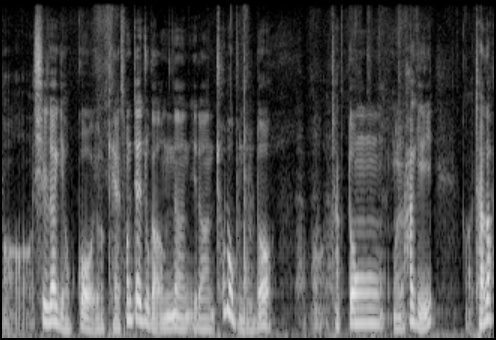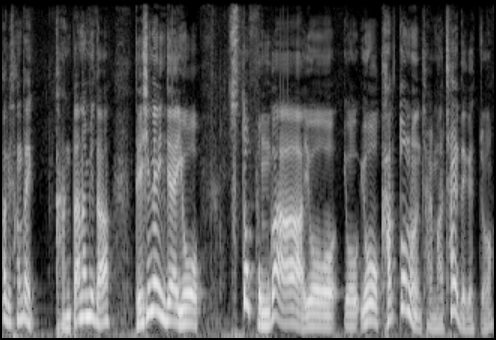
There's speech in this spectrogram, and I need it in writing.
어, 실력이 없고 이렇게 손재주가 없는 이런 초보분들도 어, 작동을 하기 어, 작업하기 상당히 간단합니다. 대신에 이제 요 스톡 봉과 요 요 요 각도는 잘 맞춰야 되겠죠.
